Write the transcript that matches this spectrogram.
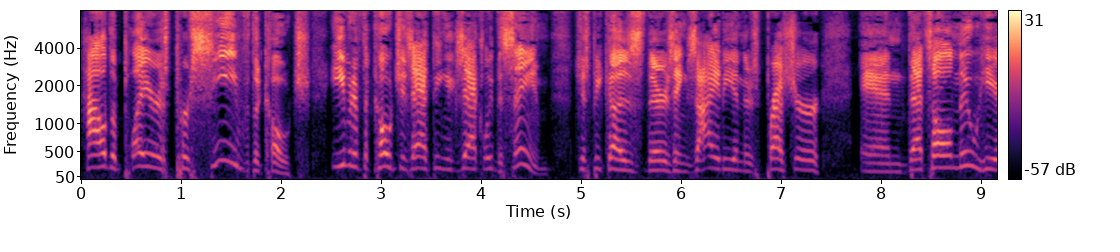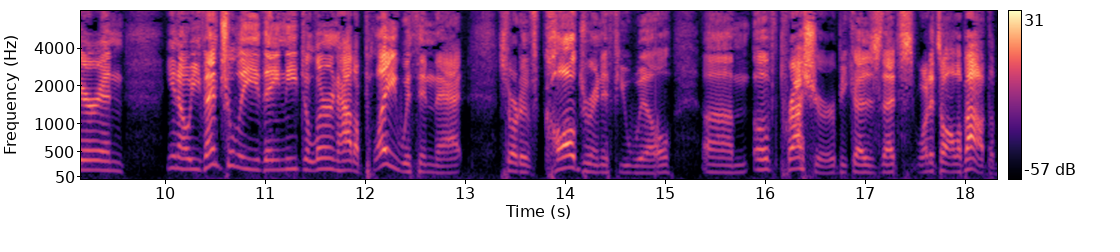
how the players perceive the coach, even if the coach is acting exactly the same, just because there's anxiety and there's pressure, and that's all new here. And, you know, eventually they need to learn how to play within that sort of cauldron, if you will, um, of pressure, because that's what it's all about. The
